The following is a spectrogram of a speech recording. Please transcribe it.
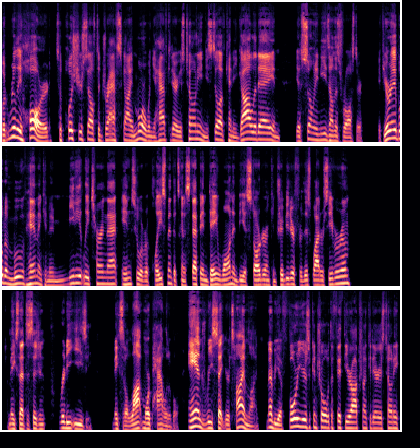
but really hard to push yourself to draft Skyy Moore when you have Kadarius Toney and you still have Kenny Golladay and you have so many needs on this roster. If you're able to move him and can immediately turn that into a replacement that's going to step in day one and be a starter and contributor for this wide receiver room, makes that decision pretty easy. Makes it a lot more palatable and reset your timeline. Remember, you have four years of control with the fifth year option on Kadarius Toney.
